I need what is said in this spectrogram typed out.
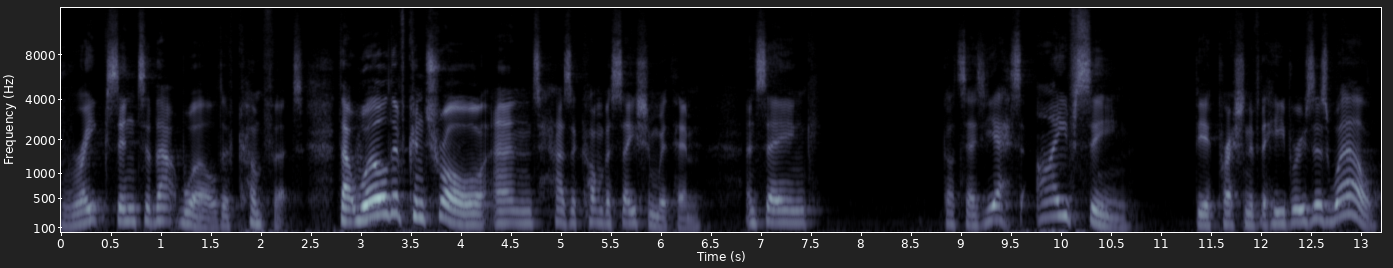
breaks into that world of comfort, that world of control, and has a conversation with him and saying, God says, Yes, I've seen the oppression of the Hebrews as well.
